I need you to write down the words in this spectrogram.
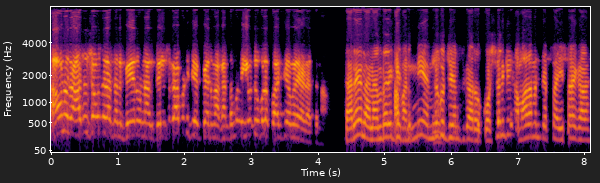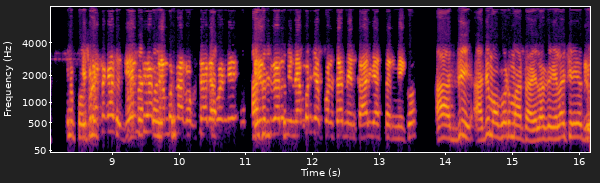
అవును రాజు చౌదరి అతని పేరు నాకు తెలుసు కాబట్టి చెప్పాను. మాకు అంతకుముందు యూట్యూబ్లో పరిచయం అయ్యాడు అతను. సరే నా నంబర్కి అవన్నీ ఎందుకు జేమ్స్ గారు? క్వశ్చన్కి సమాధానం చెప్తా అయిపోయాగా? ఇప్పుడు అట్లా కాదు. జేమ్స్ గారి నెంబర్ నాకు ఒకసారి ఇవ్వండి. జేమ్స్ గారు మీ నెంబర్ చెప్పండి సార్ నేను కాల్ చేస్తాను మీకు. అది అది మగోడు మాట. ఇలా ఇలా చేయొద్దు.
